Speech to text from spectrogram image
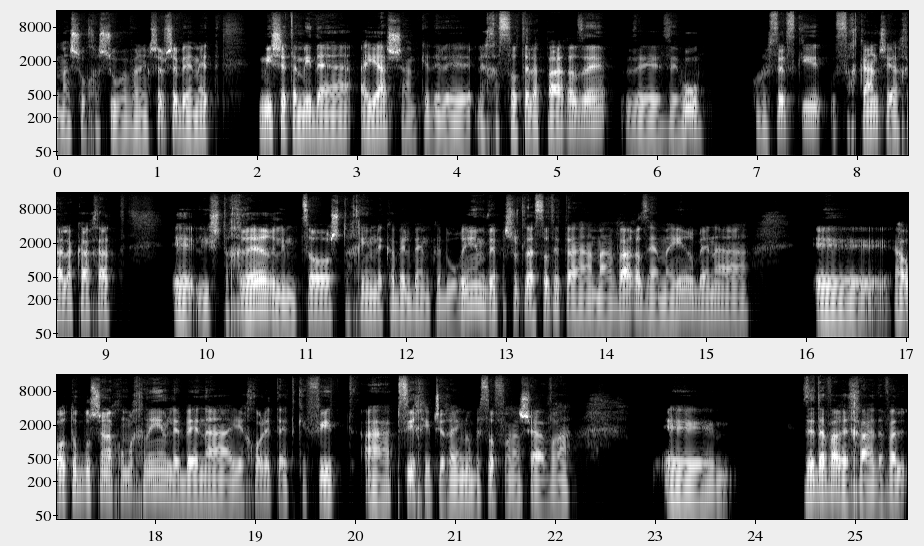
משהו חשוב, אבל אני חושב שבאמת מי שתמיד היה, היה שם כדי לכסות על הפער הזה, זה, זה הוא. קולוסבסקי הוא שחקן שיכל לקחת, uh, להשתחרר, למצוא שטחים לקבל בהם כדורים, ופשוט לעשות את המעבר הזה המהיר בין ה... אה, האוטובוס שאנחנו מכניעים לבין היכולת ההתקפית הפסיכית שראינו בסוף עונה שעברה. אה, זה דבר אחד, אבל,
